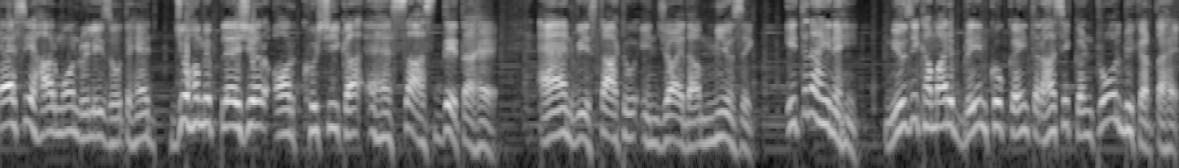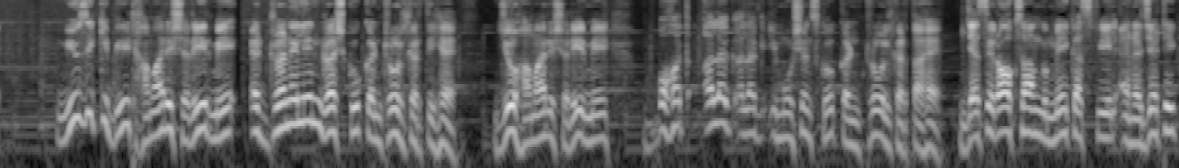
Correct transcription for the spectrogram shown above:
ऐसे हार्मोन रिलीज़ होते हैं जो हमें प्लेजर और खुशी का एहसास देता है। And we start to enjoy the music इतना ही नहीं म्यूज़िक हमारे ब्रेन को कई तरह से कंट्रोल भी करता है। म्यूज़िक की बीट हमारे शरीर में एड्रेनलिन रश को कंट्रोल करती है, जो हमारे शरीर में बहुत अलग अलग इमोशंस को कंट्रोल करता है। जैसे rock song make us feel energetic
